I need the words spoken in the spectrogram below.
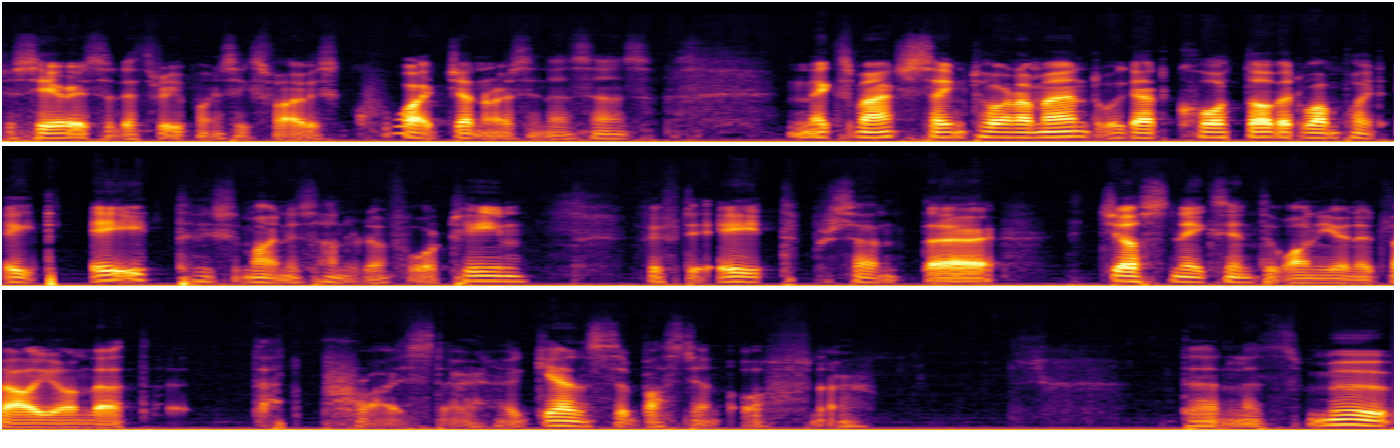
Jaziri, so the 3.65 is quite generous in that sense. Next match, same tournament, we got Kotov at 1.88. He's minus 114, 58% there. Just sneaks into one unit value on that price there against Sebastian Ofner. Then let's move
